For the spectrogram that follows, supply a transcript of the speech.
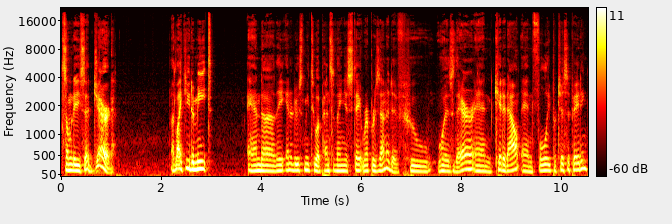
somebody said, Jared, I'd like you to meet. And uh, they introduced me to a Pennsylvania state representative who was there and kitted out and fully participating.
